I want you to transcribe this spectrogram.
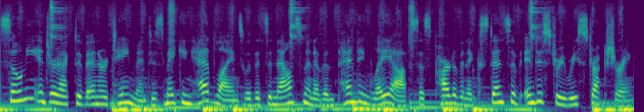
Sony Interactive Entertainment is making headlines with its announcement of impending layoffs as part of an extensive industry restructuring.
